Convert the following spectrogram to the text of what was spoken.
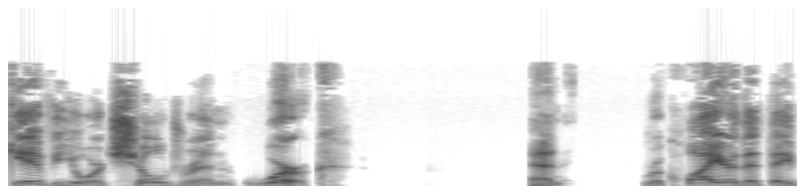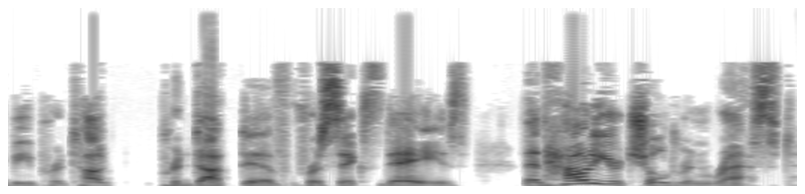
give your children work and require that they be product- productive for six days, then how do your children rest?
